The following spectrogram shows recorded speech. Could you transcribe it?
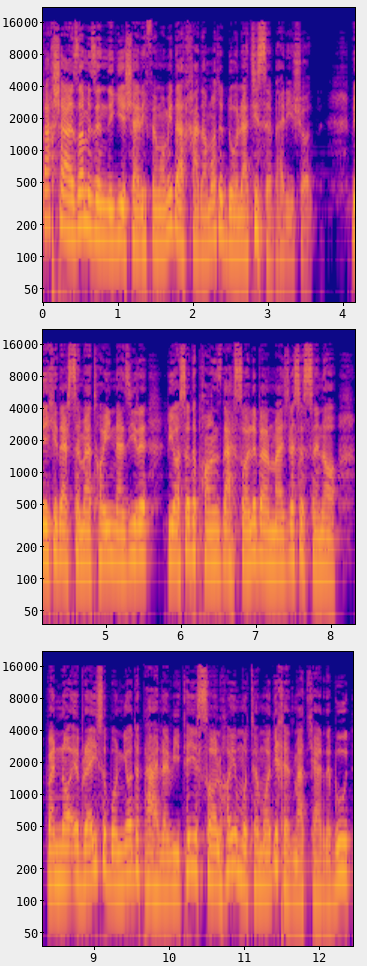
بخش اعظم زندگی شریف مامی در خدمات دولتی سپری شد. به یکی در سمتهایی نظیر ریاست پانزده ساله بر مجلس سنا و نائب رئیس بنیاد پهلوی طی سالهای متمادی خدمت کرده بود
